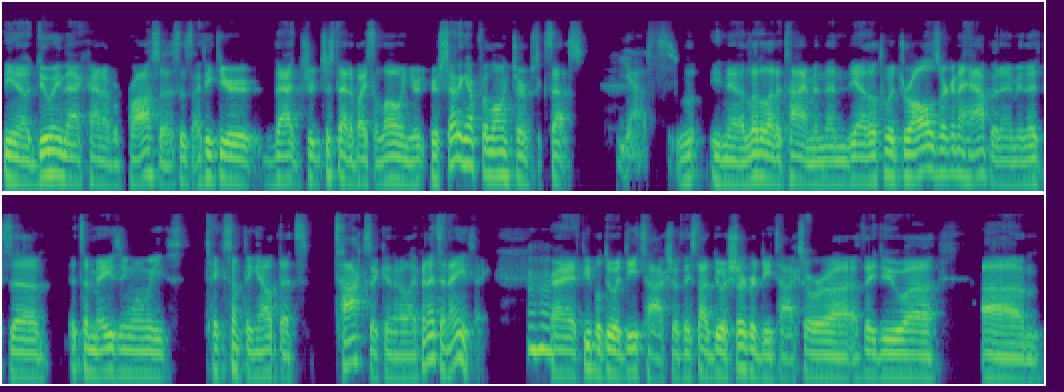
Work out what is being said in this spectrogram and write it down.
you know, doing that kind of a process is, I think you're that just that advice alone, you're you're setting up for long term success. Yes, you know, a little at a time, and then yeah, those withdrawals are going to happen. I mean, it's uh, it's amazing when we take something out that's toxic in their life, and it's in anything, mm-hmm. right? If people do a detox, or if they start do a sugar detox, or uh, if they do. Uh, um,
